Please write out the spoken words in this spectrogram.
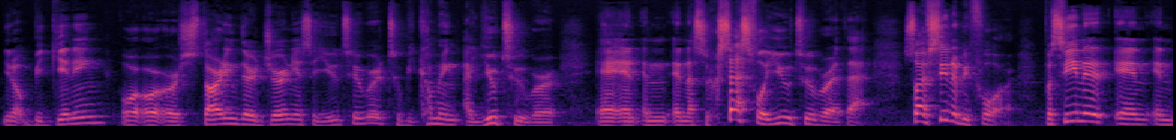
you know, beginning or, or, or, starting their journey as a YouTuber to becoming a YouTuber and, and, and a successful YouTuber at that. So I've seen it before, but seeing it in, in,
